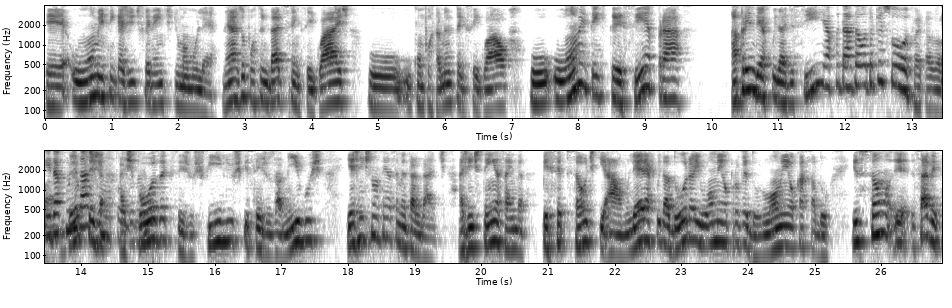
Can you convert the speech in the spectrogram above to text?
é, um homem tem que agir diferente de uma mulher, né? As oportunidades têm que ser iguais, o, o comportamento tem que ser igual, o, o homem tem que crescer para aprender a cuidar de si e a cuidar da outra pessoa que vai estar do lado. E da comunidade Que seja todo, a né? esposa, que seja os filhos, que seja os amigos. E a gente não tem essa mentalidade. A gente tem essa ainda percepção de que ah, a mulher é a cuidadora e o homem é o provedor, o homem é o caçador. Isso são, eh, sabe,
